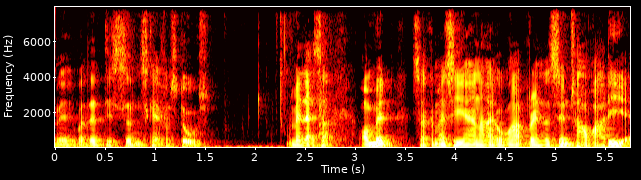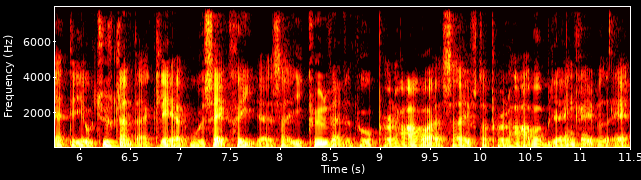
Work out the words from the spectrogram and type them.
øh, hvordan det sådan skal forstås. Men altså, omvendt, så kan man sige, at han har jo ret, Brandon Sims har jo ret i, at det er jo Tyskland, der erklærer USA-krig, altså i kølvandet på Pearl Harbor, altså efter Pearl Harbor bliver angrebet af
